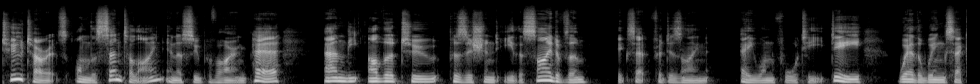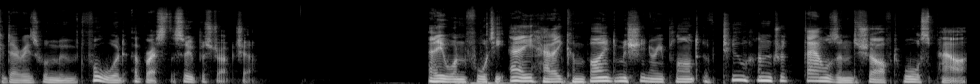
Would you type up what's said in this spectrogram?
two turrets on the centre line in a super firing pair, and the other two positioned either side of them, except for design a140D, where the wing secondaries were moved forward abreast the superstructure. A140A had a combined machinery plant of 200,000 shaft horsepower,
